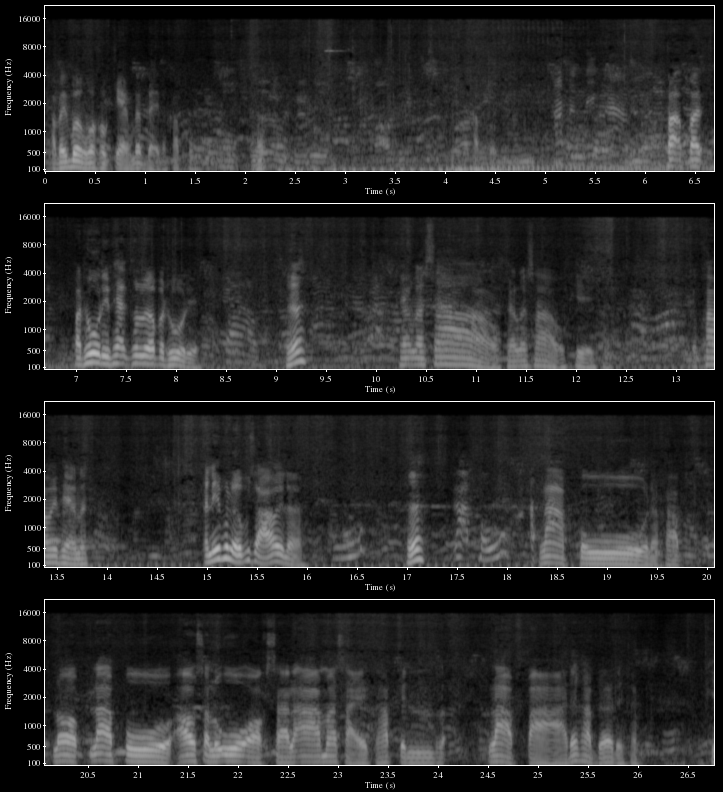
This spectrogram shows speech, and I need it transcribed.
เอาไปเบิ่งว่าเขาแกงแบบไหนนะครับผมนะนี่ครับผมปลาปลาปลาทูนี่แพ็คเท่าเรือปลาทูดิเฮ้ยแพ็คละเศร้าแพ็คละเศร้าโอเคครับกับข้าวไม่แพงนะ อันนี้เพื่อเหลือผู้สาวเลยนะฮะลาบปูลาบปูนะครับ รอบลาบปู เอาสระอูออกสาระอามาใส่ครับ เป็นลาบป่าเด้อครับเด้อเด้อครับโอเค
